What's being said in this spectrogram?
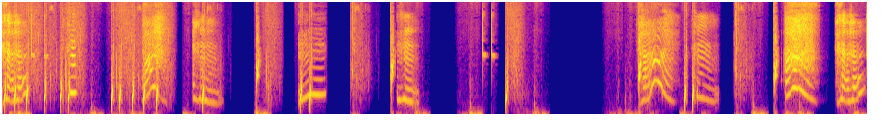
Uh-huh.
